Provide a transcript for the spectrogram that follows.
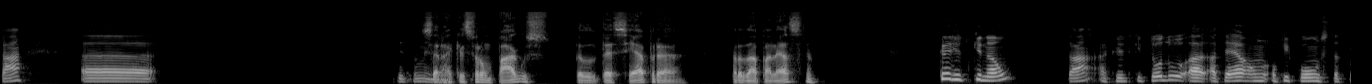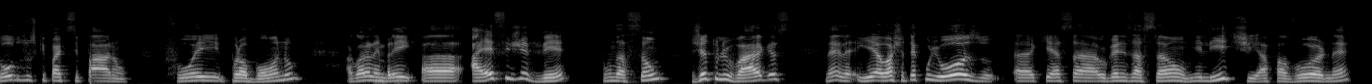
tá? Uh... Será que eles foram pagos pelo TSE para dar a palestra? Acredito que não, tá? Acredito que todo, até o que consta, todos os que participaram foi pro bono. Agora lembrei, a, a FGV, Fundação Getúlio Vargas, né? E eu acho até curioso uh, que essa organização milite a favor, né,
